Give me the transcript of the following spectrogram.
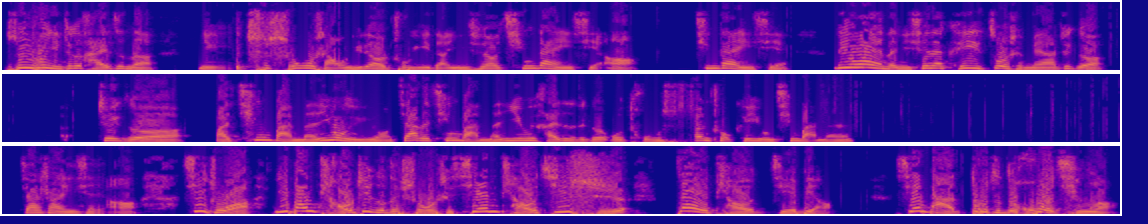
所以说你这个孩子呢，你吃食物上我一定要注意的，你是要清淡一些啊，清淡一些。另外呢，你现在可以做什么呀？这个这个。把清板门用一用，加个清板门，因为孩子这个我吐酸臭，可以用清板门，加上一些啊。记住啊，一般调这个的时候是先调积食，再调解表，先把肚子的货清了，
